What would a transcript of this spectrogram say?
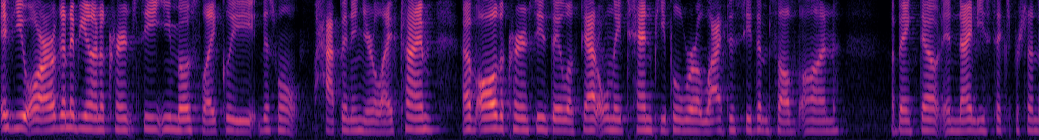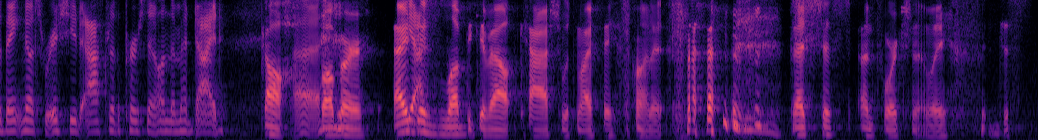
if you are going to be on a currency, you most likely this won't happen in your lifetime. Of all the currencies they looked at, only 10 people were alive to see themselves on a banknote and 96% of the banknotes were issued after the person on them had died. Oh, Uh, bummer. I yeah. just love to give out cash with my face on it. That's just unfortunately just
